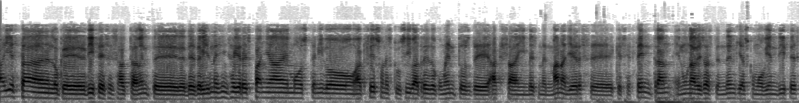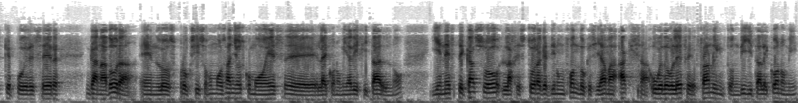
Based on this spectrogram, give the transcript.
Ahí está en lo que dices exactamente. Desde Business Insider España hemos tenido acceso en exclusiva a tres documentos de AXA Investment Managers eh, que se centran en una de esas tendencias, como bien dices, que puede ser ganadora en los próximos años, como es eh, la economía digital, ¿no? Y en este caso, la gestora que tiene un fondo que se llama AXA WF Farmington Digital Economy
